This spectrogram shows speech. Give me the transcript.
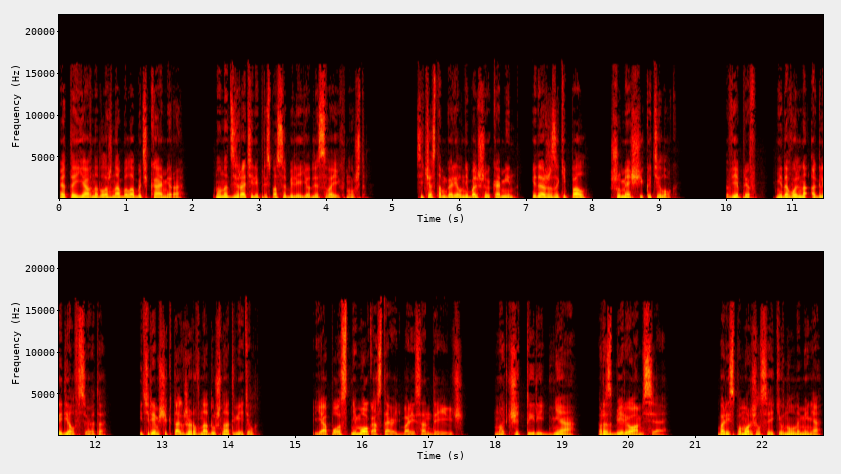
Это явно должна была быть камера, но надзиратели приспособили ее для своих нужд. Сейчас там горел небольшой камин и даже закипал шумящий котелок. Вепрев недовольно оглядел все это, и тюремщик также равнодушно ответил. «Я пост не мог оставить, Борис Андреевич, но четыре дня разберемся». Борис поморщился и кивнул на меня.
